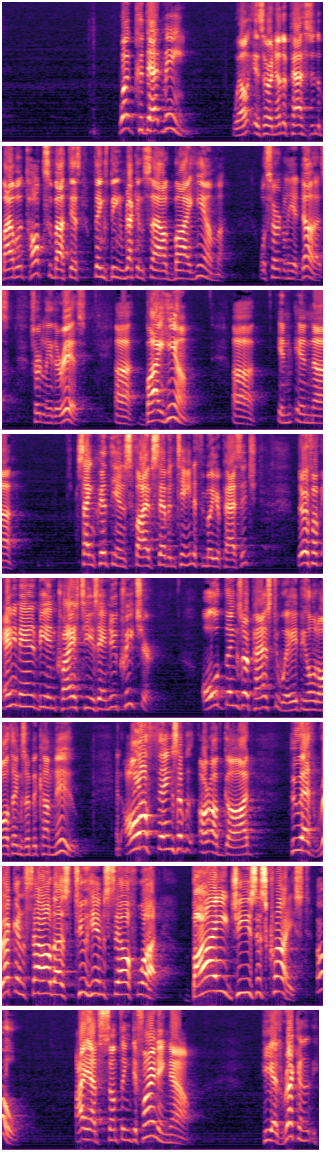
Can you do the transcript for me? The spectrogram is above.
What could that mean? Well, is there another passage in the Bible that talks about this, things being reconciled by Him? Well, certainly it does. Certainly there is. Uh, by Him. Uh, in in uh, 2 Corinthians 5.17, a familiar passage, Therefore, if any man be in Christ, he is a new creature. Old things are passed away, behold, all things are become new. And all things are of God, who hath reconciled us to himself, what? by Jesus Christ. Oh, I have something defining now. He has reckoned,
